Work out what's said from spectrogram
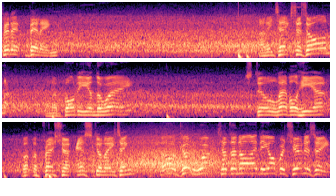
Philip Billing. And he takes it on. And a body in the way. Still level here, but the pressure escalating. Oh, good work to deny the opportunity.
